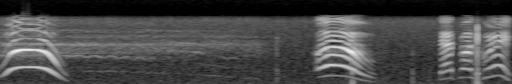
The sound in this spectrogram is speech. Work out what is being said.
Woo! Oh, that was great.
